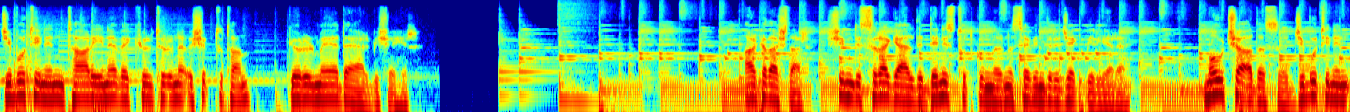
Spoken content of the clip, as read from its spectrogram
Cibuti'nin tarihine ve kültürüne ışık tutan, görülmeye değer bir şehir. Arkadaşlar, şimdi sıra geldi deniz tutkunlarını sevindirecek bir yere. Moucha Adası, Cibuti'nin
